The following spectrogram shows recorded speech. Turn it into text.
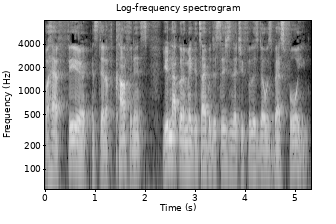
or have fear instead of confidence, you're not going to make the type of decision that you feel as though is best for you.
